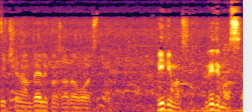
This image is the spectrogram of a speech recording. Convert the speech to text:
bit će nam veliko zadovoljstvo. Vidimo se. Vidimo se.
